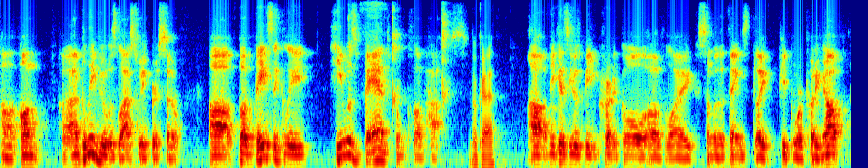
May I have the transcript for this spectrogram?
uh, on, I believe it was last week or so. Uh, but basically, he was banned from Clubhouse Okay. uh, because he was being critical of like some of the things like people were putting up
